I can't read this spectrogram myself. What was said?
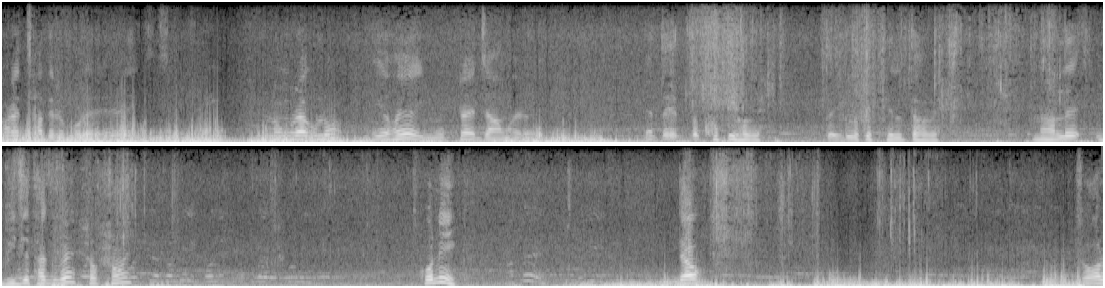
ঘরের ছাদের উপরে নোংরাগুলো ইয়ে হয়ে মুখটায় জাম হয়ে রয়েছে। এতে তো ক্ষতি হবে। তো এগুলোকে ফেলতে হবে। নাহলে ভিজে থাকবে সব সময় কনিক দাও। জল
